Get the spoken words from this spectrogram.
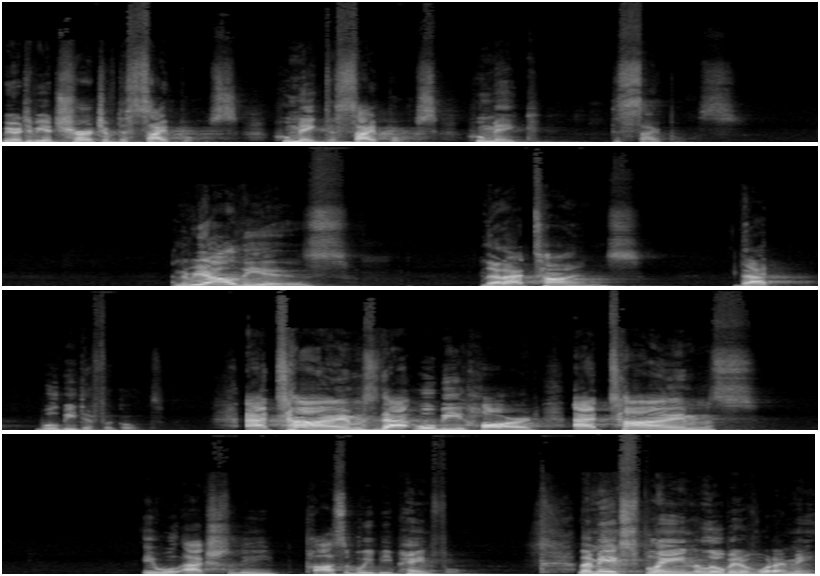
We are to be a church of disciples who make disciples who make disciples. And the reality is, that at times that will be difficult. At times that will be hard. At times it will actually possibly be painful. Let me explain a little bit of what I mean.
